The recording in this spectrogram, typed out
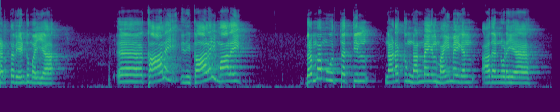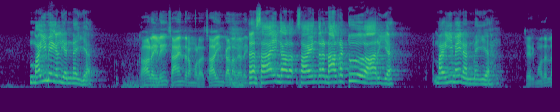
நடத்த வேண்டும் ஐயா. காலை இது காலை மாலை பிரம்மமூர்த்தத்தில் நடக்கும் நன்மைகள் மகிமைகள் அதனுடைய மகிமைகள் என்ன ஐயா? காலையிலையும் சாயந்தரம் போல. சாயங்காலம் வேலை. சாயங்காலம் சாயந்தரம் நாலரை டு ஆறு ஐயா மகிமை நன்மை ஐயா சரி முதல்ல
